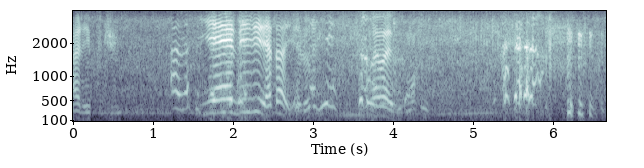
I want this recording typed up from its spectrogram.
Allez, foutu. Ah là c'est Yeah, BG Attends, il y a l'autre. Ouais, ouais, je m'en fous.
